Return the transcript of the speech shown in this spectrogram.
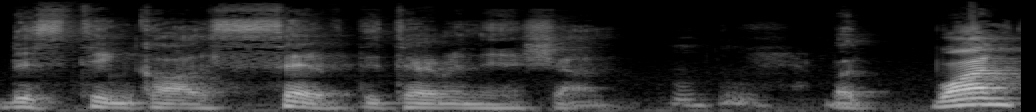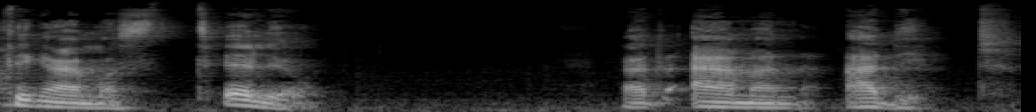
this thing called self determination. Mhm. But one thing I must tell you that I'm an addict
